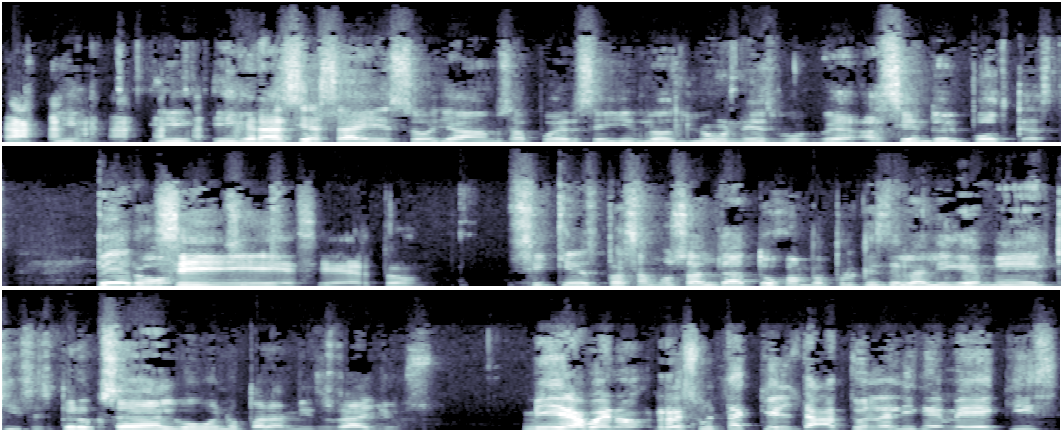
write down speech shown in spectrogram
y, gracias a eso ya vamos a poder seguir los lunes eh, haciendo el podcast. Pero. Sí, es cierto. Si quieres, pasamos al dato, Juanpa, porque es de la Liga MX. Espero que sea algo bueno para mis rayos. Mira, bueno, resulta que el dato en la Liga MX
